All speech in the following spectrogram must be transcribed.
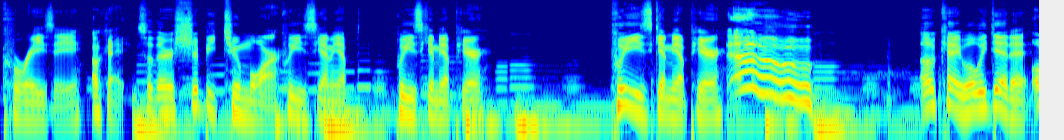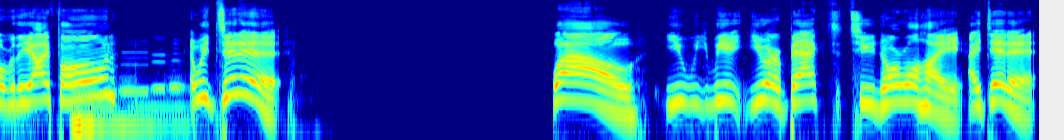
crazy. Okay, so there should be two more. Please get me up. Please get me up here. Please get me up here. Oh! Okay, well, we did it. Over the iPhone. And we did it. Wow. You we you are back to normal height. I did it.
